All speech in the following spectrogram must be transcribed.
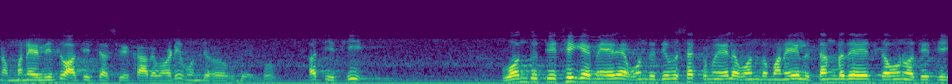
ನಮ್ಮ ಮನೆಯಲ್ಲಿದ್ದು ಆತಿಥ್ಯ ಸ್ವೀಕಾರ ಮಾಡಿ ಮುಂದೆ ಹೋಗಬೇಕು. ಅತಿಥಿ. ಒಂದು ತಿಥಿಗೆ ಮೇಲೆ, ಒಂದು ದಿವಸಕ್ಕೆ ಮೇಲೆ ಒಂದು ಮನೆಯಲ್ಲಿ ತಂಗದೇ ಇದ್ದವನು ಅತಿಥಿ.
